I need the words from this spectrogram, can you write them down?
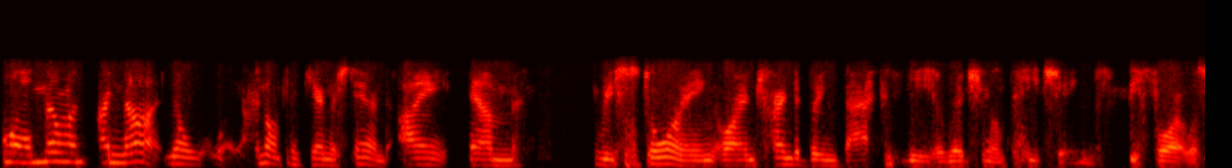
Well, no, I'm not. No, I don't think you understand. I am restoring, or I'm trying to bring back the original teachings before it was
